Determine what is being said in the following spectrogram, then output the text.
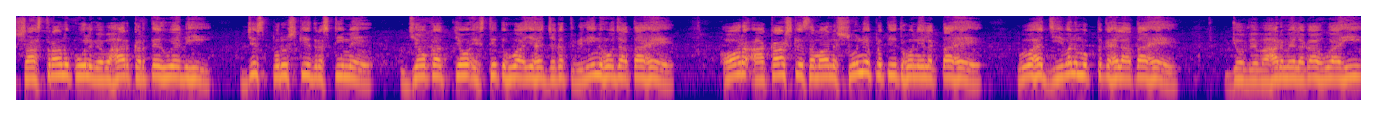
शास्त्रानुकूल व्यवहार करते हुए भी जिस पुरुष की दृष्टि में ज्यो का त्यों स्थित हुआ यह जगत विलीन हो जाता है और आकाश के समान शून्य प्रतीत होने लगता है, वह जीवन मुक्त कहलाता है। जो व्यवहार में लगा हुआ ही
